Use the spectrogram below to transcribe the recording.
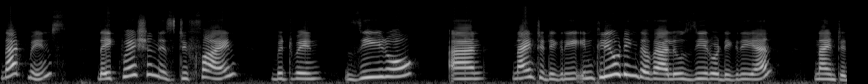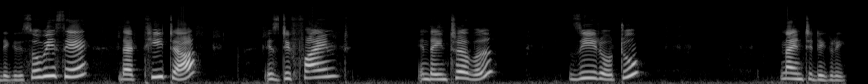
That means, the equation is defined between 0 and 90 degree including the values 0 degree and 90 degree. So, we say that theta is defined in the interval 0 to 90 degree.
